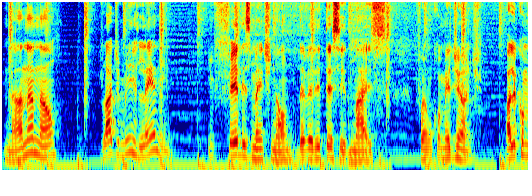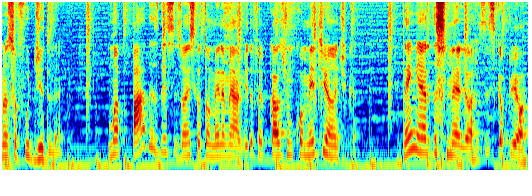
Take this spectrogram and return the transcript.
Não, não, não. Vladimir Lenin? Infelizmente não, deveria ter sido, mas foi um comediante. Olha como eu sou fudido, velho. Uma pá das decisões que eu tomei na minha vida foi por causa de um comediante, cara nem era dos melhores, isso que é o pior.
